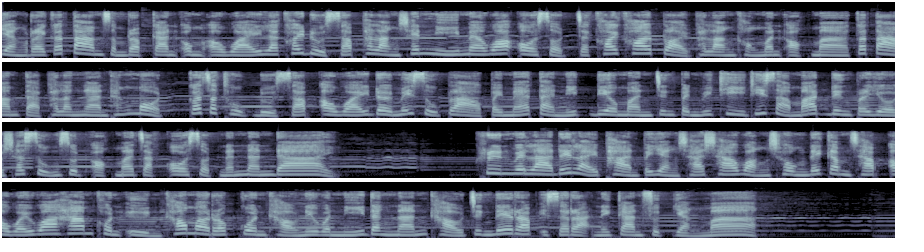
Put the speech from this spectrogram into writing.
อย่างไรก็ตามสำหรับการอมเอาไว้และค่อยดูดซับพลังเช่นนี้ แม้ว่าโอสถจะค่อยๆ ปล่อยพลังของมันออกมาก็ตามแต่พลังงานทั้งหมด ก็จะถูกดูดซับเอาไว้โดยไม่สูญเปล่าไปแม้แต่นิดเดียวมันจึงเป็นวิธีที่สามารถดึงประโยชน์สูงสุดออกมาจากโอสถนั้นๆ ได้ คลื่นเวลาได้ไหลผ่านไปอย่างช้าๆ หวังชงได้กำชับเอาไว้ว่าห้ามคนอื่นเข้ามารบกวนเขาในวันนี้ ดังนั้นเขาจึงได้รับอิสระในการฝึกอย่างมาก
